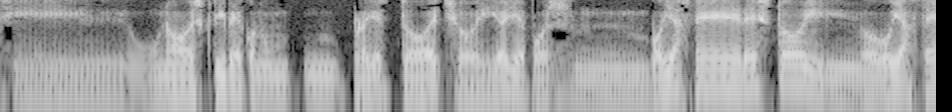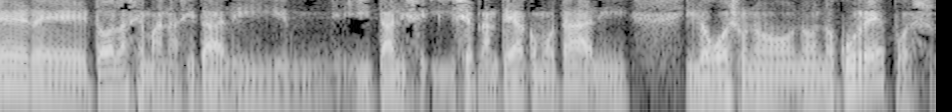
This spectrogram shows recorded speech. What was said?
si uno escribe con un, proyecto hecho y, oye, pues mm, voy a hacer esto y lo voy a hacer eh, todas las semanas y tal, y, tal, se, y se plantea como tal y, y luego eso no, no, ocurre, pues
